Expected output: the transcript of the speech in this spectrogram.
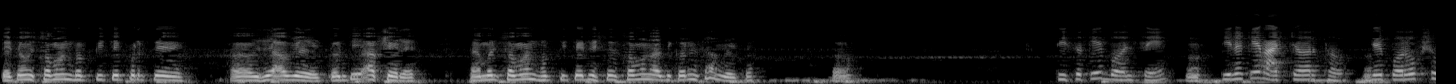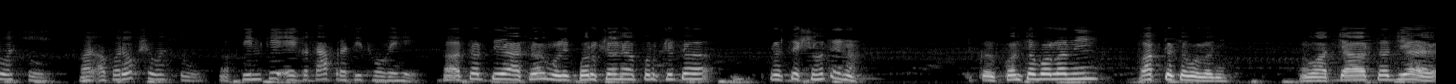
त्याच्यामध्ये समान भक्तीचे प्रत्यय हे अव्यय आहेत त्यांचे अक्षर आहेत. त्यामध्ये समान भक्तीच्या दिशेने समान अधिकाऱ्य सांगायचं. तिसके बल से हं, तिनके वाच्य अर्थ जे परोक्ष वस्तु और अपरोक्ष वस्तु तिनकी एकता प्रतीत होवे है. आता ते असल्यामुळे परोक्ष आणि अपरोक्षाचा प्रत्यक्ष होते ना. कोणत्या बोलाने? वाक्याच्या बोलाने. वाच्यार्थ जे आहे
